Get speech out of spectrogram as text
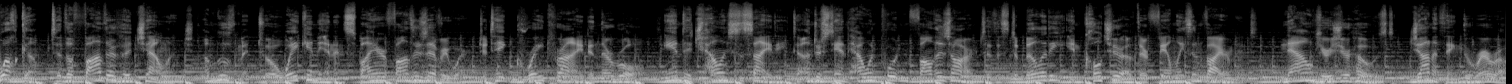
Welcome to the Fatherhood Challenge, a movement to awaken and inspire fathers everywhere to take great pride in their role and to challenge society to understand how important fathers are to the stability and culture of their family's environment. Now, here's your host, Jonathan Guerrero.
